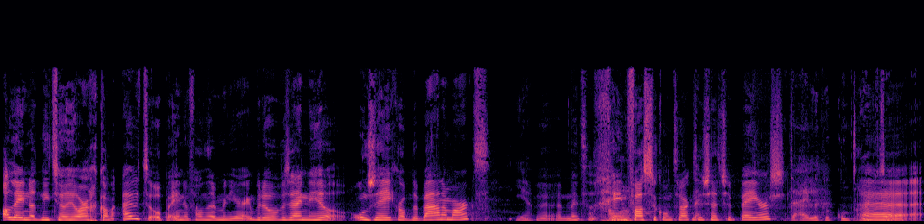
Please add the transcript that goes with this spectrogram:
Alleen dat niet zo heel erg kan uiten op een of andere manier. Ik bedoel, we zijn heel onzeker op de banenmarkt. Ja. Uh, met geen vaste contracten, nee. ZZP'ers. Tijdelijke contracten.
